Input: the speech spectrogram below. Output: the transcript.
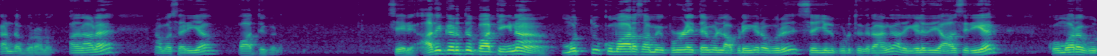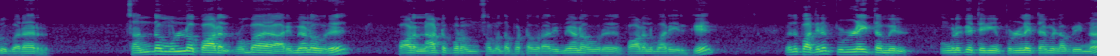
கந்த புராணம் அதனால் நம்ம சரியாக பார்த்துக்கணும். சரி அதுக்கடுத்து பார்த்தீங்கன்னா முத்து குமாரசாமி பிள்ளைத்தமிழ் அப்படிங்கிற ஒரு செய்யுள் கொடுத்துக்கிறாங்க. அதை எழுதிய ஆசிரியர் குமரகுருபரர். சந்தமுள்ள பாடல் ரொம்ப அருமையான ஒரு பாடல் நாட்டுப்புறம் சம்மந்தப்பட்ட ஒரு அருமையான ஒரு பாடல் மாதிரி இருக்குது வந்து பார்த்திங்கன்னா பிள்ளை தமிழ். உங்களுக்கே தெரியும் பிள்ளைத்தமிழ் அப்படின்னா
